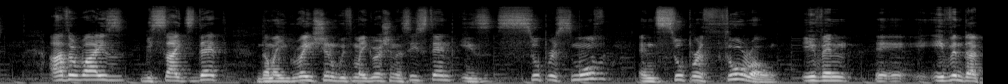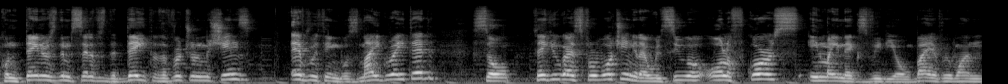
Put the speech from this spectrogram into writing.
Otherwise, besides that, the migration with Migration Assistant is super smooth and super thorough. Even, even the containers themselves, the data, the virtual machines, everything was migrated. So thank you guys for watching and I will see you all of course in my next video. Bye everyone.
